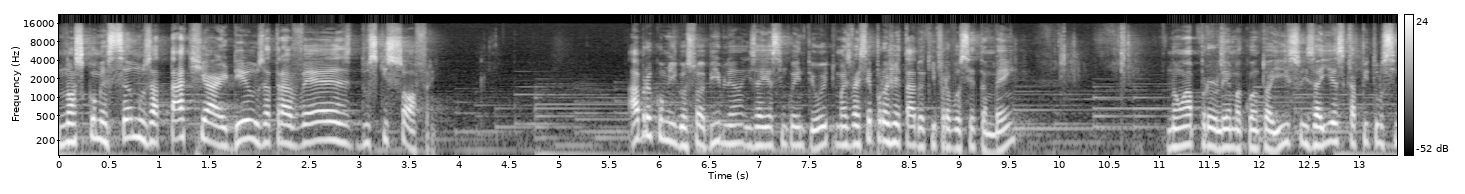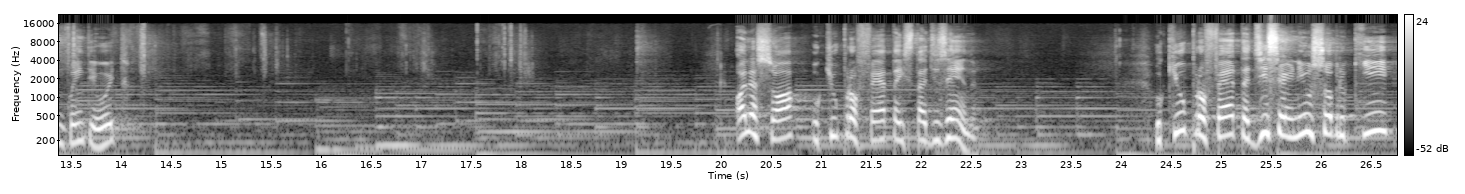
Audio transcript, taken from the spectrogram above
nós começamos a tatear Deus através dos que sofrem. Abra comigo a sua Bíblia, Isaías 58, mas vai ser projetado aqui para você também. Não há problema quanto a isso. Isaías capítulo 58. Olha só o que o profeta está dizendo. O que o profeta discerniu sobre o que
